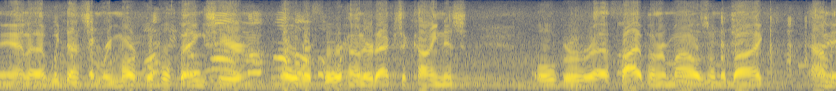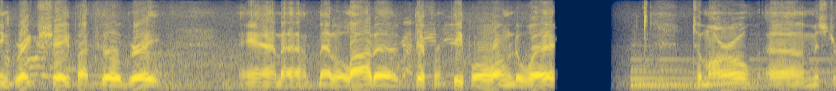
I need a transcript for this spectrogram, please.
And uh, we've done some remarkable things here, over 400 acts of kindness, over uh, 500 miles on the bike. I'm in great shape, I feel great, and uh, met a lot of different people along the way. Tomorrow, uh, Mr.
